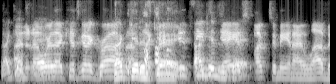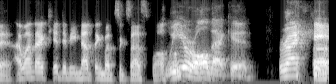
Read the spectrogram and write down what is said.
I don't know gay. where that kid's gonna grow up. That kid is like, gay. It seems gay, gay as fuck to me, and I love it. I want that kid to be nothing but successful. We are all that kid, right? Uh,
